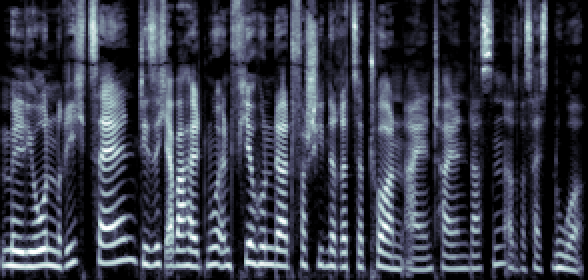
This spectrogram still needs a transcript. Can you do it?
Millionen Riechzellen, die sich aber halt nur in 400 verschiedene Rezeptoren einteilen lassen. Also was heißt nur?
